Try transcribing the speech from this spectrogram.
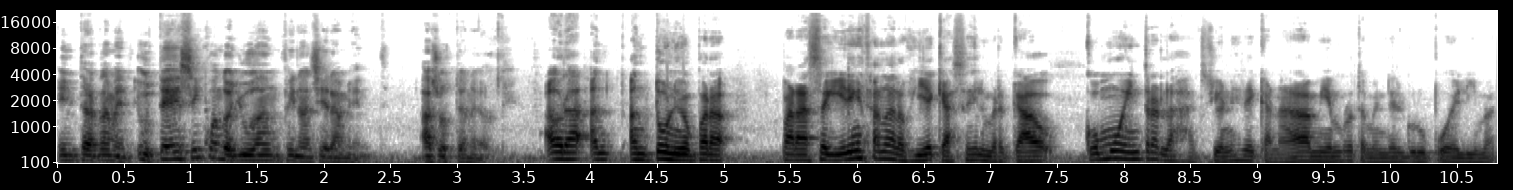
internamente. Ustedes sí cuando ayudan financieramente a sostenerlo. Ahora, An- Antonio, para, para seguir en esta analogía que haces del mercado, ¿cómo entran las acciones de Canadá, miembro también del Grupo de Lima,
